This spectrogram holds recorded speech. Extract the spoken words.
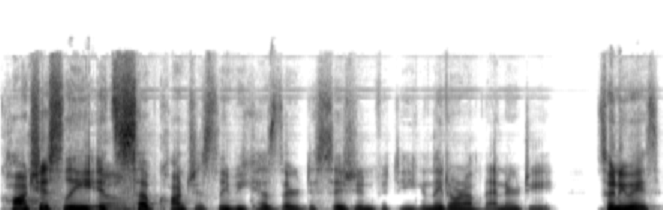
consciously. It's subconsciously because they're decision fatigue and they don't have the energy. So, anyways,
